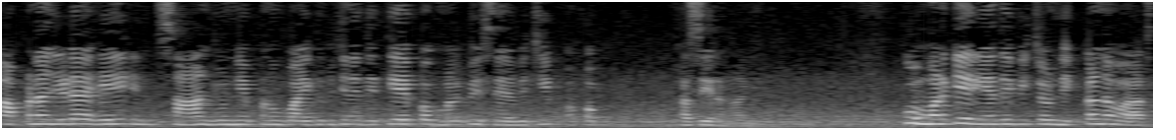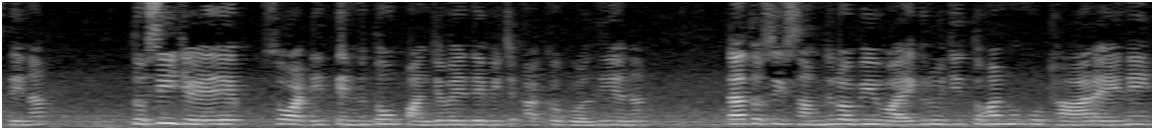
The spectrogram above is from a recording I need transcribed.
ਆਪਣਾ ਜਿਹੜਾ ਇਹ ਇਨਸਾਨ ਜੁਨੇ ਆਪਾਂ ਨੂੰ ਵਾਹਿਗੁਰੂ ਜੀ ਨੇ ਦਿੱਤੀ ਹੈ ਭੰਮਲ ਭੇਸੇ ਵਿੱਚ ਹੀ ਆਪਾਂ ਫਸੇ ਰਹਾਂਗੇ। ਘੁੰਮਣ ਘੇਰੀਆਂ ਦੇ ਵਿੱਚੋਂ ਨਿਕਲਣ ਵਾਸਤੇ ਨਾ, ਤੁਸੀਂ ਜਿਹੜੇ ਤੁਹਾਡੀ 3 ਤੋਂ 5 ਵਜੇ ਦੇ ਵਿੱਚ ਅੱਖ ਖੁੱਲਦੀ ਹੈ ਨਾ, ਤਾਂ ਤੁਸੀਂ ਸਮਝ ਲਓ ਵੀ ਵਾਹਿਗੁਰੂ ਜੀ ਤੁਹਾਨੂੰ ਉਠਾ ਰਹੇ ਨੇ।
